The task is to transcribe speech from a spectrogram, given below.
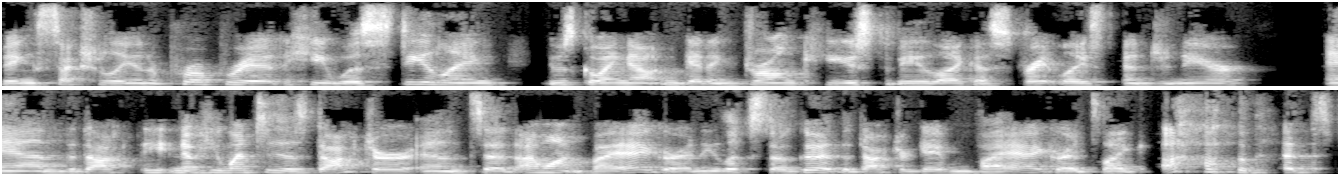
being sexually inappropriate. He was stealing. He was going out and getting drunk. He used to be like a straight-laced engineer and the doctor, you know, he went to his doctor and said, I want Viagra. And he looked so good. The doctor gave him Viagra. It's like, oh, that's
